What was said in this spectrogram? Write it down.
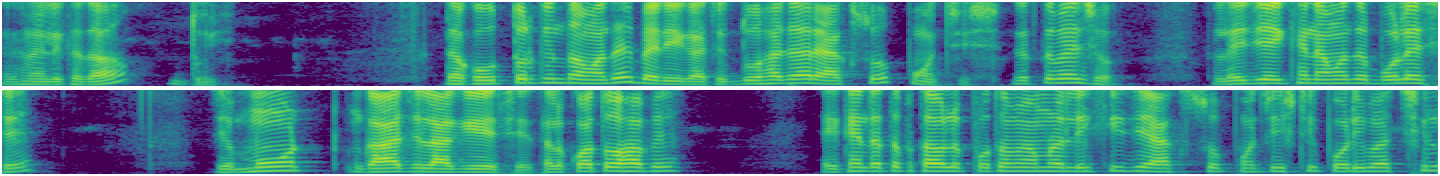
এখানে লিখে দাও, দুই। দেখো, উত্তর কিন্তু আমাদের বেরিয়ে গেছে। দু হাজার একশো পঁচিশ। দেখতে পেয়েছ? তাহলে এই যে এইখানে আমাদের বলেছে যে মোট গাছ লাগিয়েছে। তাহলে কত হবে? এখানটাতে তাহলে প্রথমে আমরা লিখি যে একশো পঁচিশটি পরিবার ছিল,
